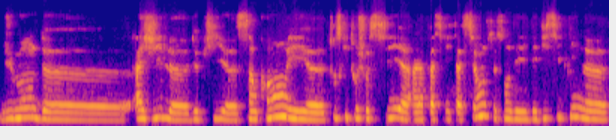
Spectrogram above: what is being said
du monde euh, agile euh, depuis euh, cinq ans et tout ce qui touche aussi à la facilitation, ce sont des, disciplines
